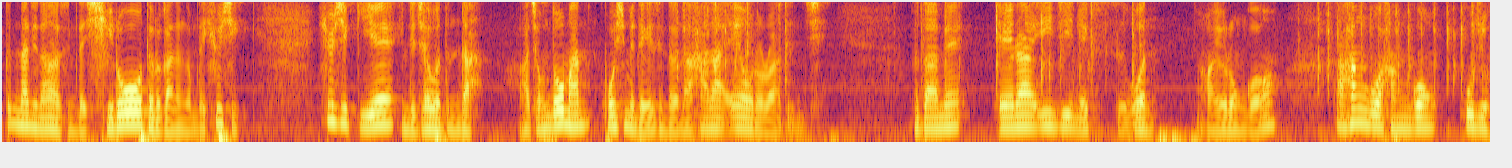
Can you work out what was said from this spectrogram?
끝나진 않았습니다. 시로 들어가는 겁니다. 휴식 휴식기에 이제 접어든다. 아 정도만 보시면 되겠습니다. 그다음 하나 에어로라든지. 그 다음에 에라 이지 넥스 원 아, 요런 거. 아, 항구 항공 우주.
